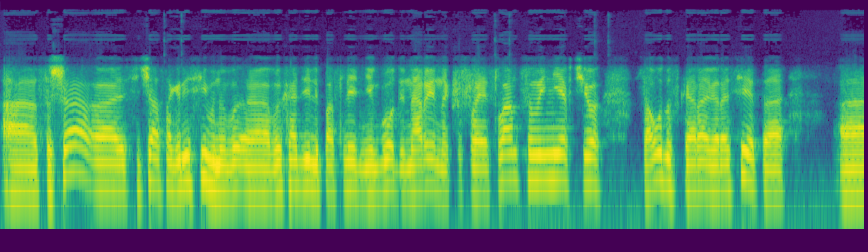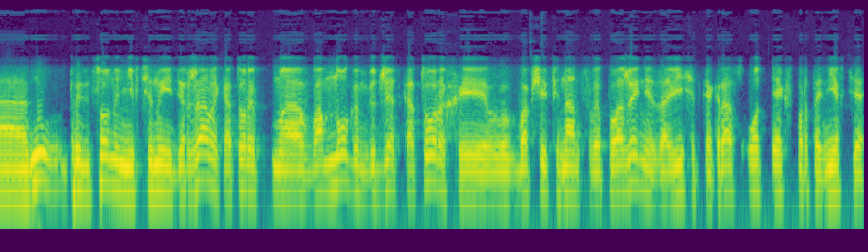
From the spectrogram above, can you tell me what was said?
А США сейчас агрессивно выходили последние годы на рынок со своей сланцевой нефтью. Саудовская Аравия, Россия – это ну, традиционные нефтяные державы, которые а, во многом бюджет которых и вообще финансовое положение зависит как раз от экспорта нефти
